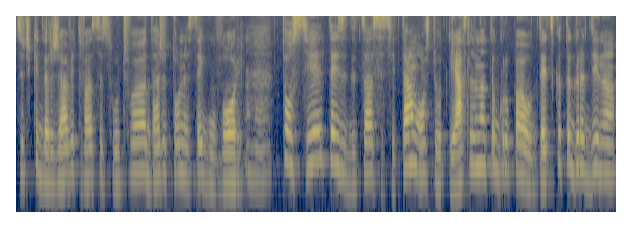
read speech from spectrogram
всички държави, това се случва, даже то не се говори. Uh-huh. То си е, тези деца са си там, още от яслената група, от детската градина,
